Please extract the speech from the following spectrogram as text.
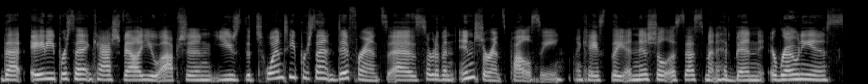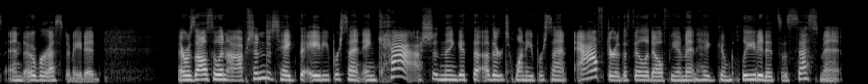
That 80% cash value option used the 20% difference as sort of an insurance policy in case the initial assessment had been erroneous and overestimated. There was also an option to take the 80% in cash and then get the other 20% after the Philadelphia Mint had completed its assessment.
